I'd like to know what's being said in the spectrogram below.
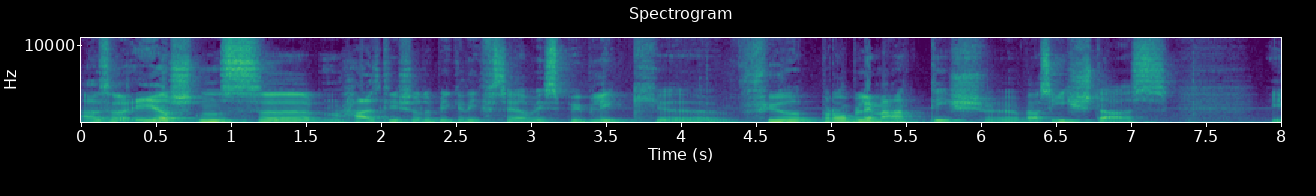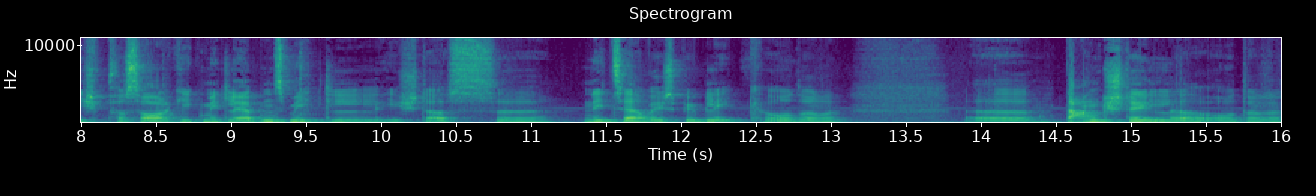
Also erstens äh, halte ich den Begriff Service Public äh, für problematisch. Äh, was ist das? Ist die Versorgung mit Lebensmitteln, ist das äh, nicht Service Public oder äh, Tankstellen oder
